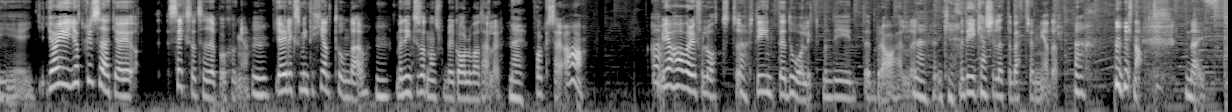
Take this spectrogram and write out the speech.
det, jag, jag skulle säga att jag är 6 av 10 på att sjunga. Mm. Jag är liksom inte helt tondöv. Men det är inte så att någon skulle bli golvad heller. Nej. Folk säger ah, jag hör vad det är för låt. Typ. Det är inte dåligt men det är inte bra heller. Nej, okej. Men det är kanske lite bättre än medel. Knappt. Nice.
